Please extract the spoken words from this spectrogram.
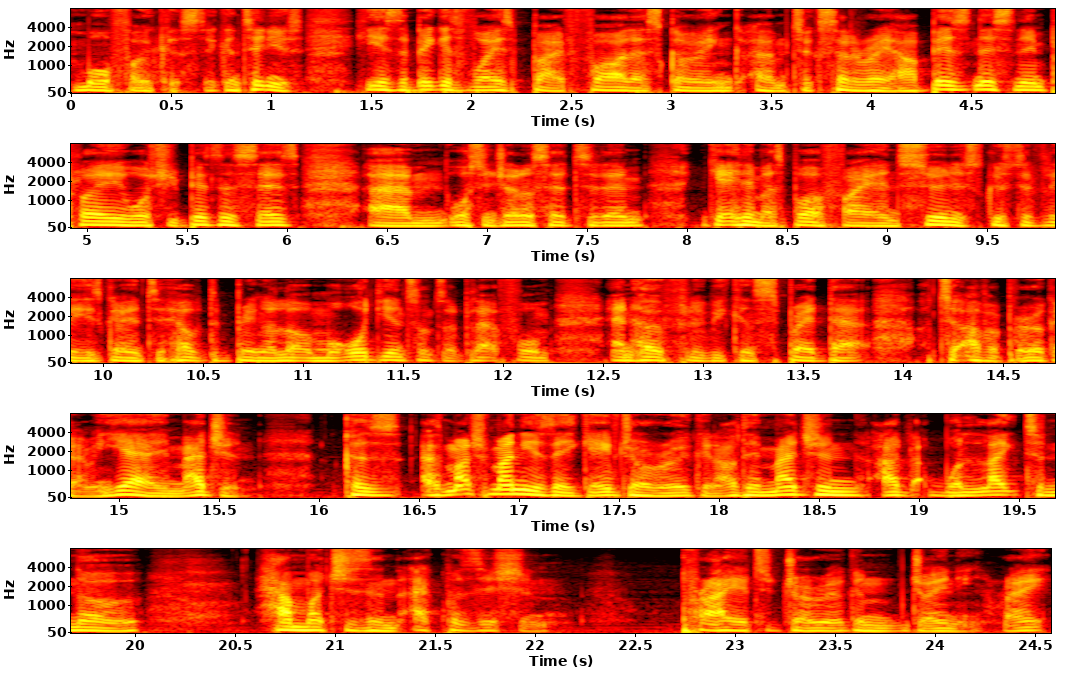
more focused. It continues. He is the biggest voice by far that's going um, to accelerate our business and employee Wall Street Business says. Um, Wall Journal said to them, getting him at Spotify and soon exclusively is going to help to bring a lot more audience onto the platform and hopefully we can spread that to other programming. Yeah, imagine because as much money as they gave Joe Rogan, I'd imagine I would like to know how much is an acquisition prior to Joe Rogan joining, right?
